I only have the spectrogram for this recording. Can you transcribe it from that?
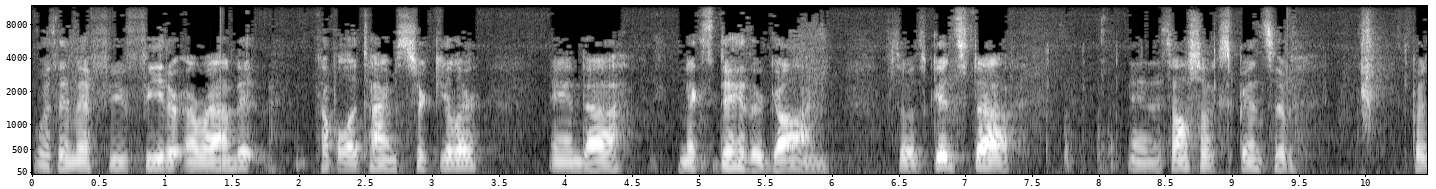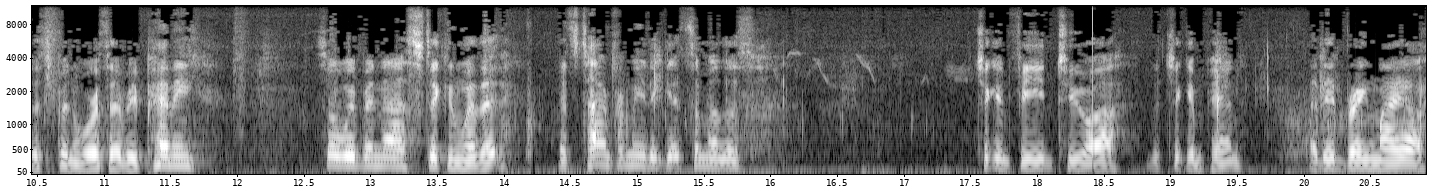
within a few feet around it a couple of times circular and uh, next day they're gone so it's good stuff and it's also expensive but it's been worth every penny. So we've been uh, sticking with it. It's time for me to get some of this chicken feed to uh, the chicken pen. I did bring my uh,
